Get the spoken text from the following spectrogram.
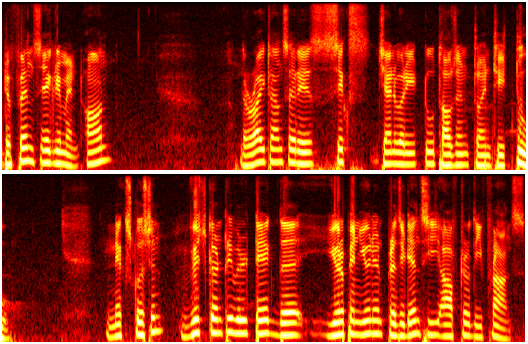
defense agreement on the right answer is 6 January 2022 next question which country will take the European Union presidency after the France?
